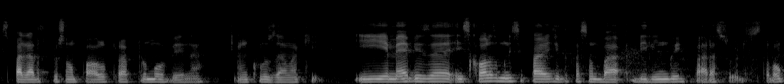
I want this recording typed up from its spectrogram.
espalhadas por São Paulo para promover né, a inclusão aqui. E EMEBs é Escolas Municipais de Educação Bilíngue para Surdos, tá bom?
